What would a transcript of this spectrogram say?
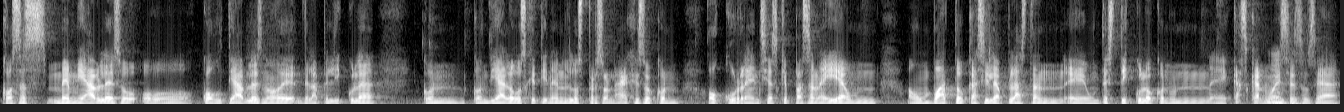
cosas memeables o, o quoteables, ¿no? De, de la película con, con, diálogos que tienen los personajes o con ocurrencias que pasan ahí a un, a un vato, casi le aplastan eh, un testículo con un eh, cascanueces, o sea,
